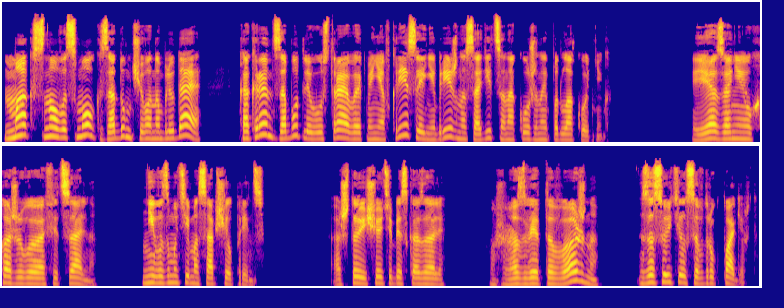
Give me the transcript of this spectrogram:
Макс снова смолк, задумчиво наблюдая, как Рент заботливо устраивает меня в кресле и небрежно садится на кожаный подлокотник. «Я за ней ухаживаю официально», — невозмутимо сообщил принц. «А что еще тебе сказали?» «Разве это важно?» — засуетился вдруг Пагерт.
